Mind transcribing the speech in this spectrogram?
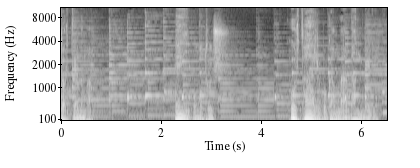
dört yanıma. Ey unutuş! Kurtar bu gamlardan beni.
